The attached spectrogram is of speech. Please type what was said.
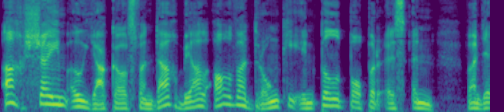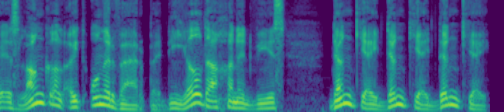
Ag shame ou jakkals, vandag bel al wat dronkie en pilpopper is in, want jy is lankal uit onderwerpe. Die heel dag gaan dit wees, dink jy, dink jy, dink jy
